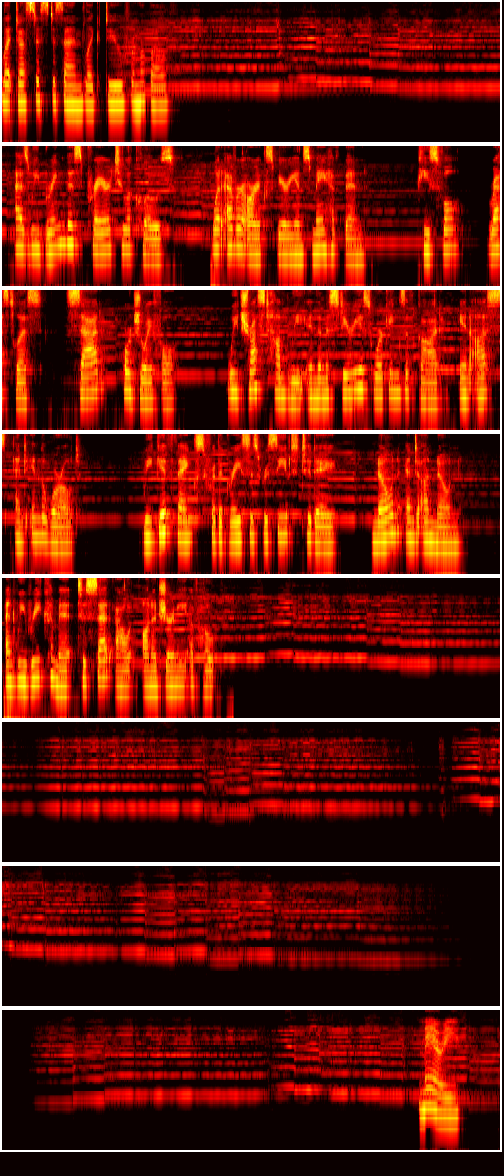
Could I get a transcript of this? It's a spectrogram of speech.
Let justice descend like dew from above. As we bring this prayer to a close, whatever our experience may have been peaceful, restless, sad, or joyful we trust humbly in the mysterious workings of God in us and in the world. We give thanks for the graces received today, known and unknown, and we recommit to set out on a journey of hope. Mary,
